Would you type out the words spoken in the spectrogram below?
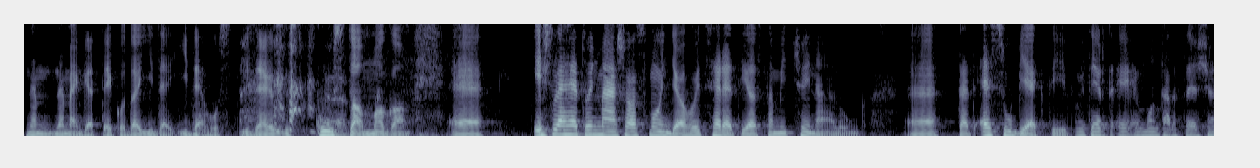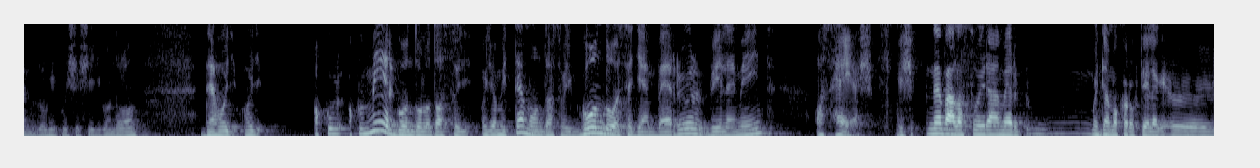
nem, nem engedték oda, ide, ide, hozt, ide kúztam magam. És lehet, hogy más azt mondja, hogy szereti azt, amit csinálunk. Tehát ez szubjektív. Amit ért, mondtál, ez teljesen logikus, és így gondolom. De hogy, hogy akkor, akkor miért gondolod azt, hogy, hogy amit te mondasz, hogy gondolsz egy emberről véleményt, az helyes. És ne válaszolj rá, mert hogy nem akarok tényleg ö,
